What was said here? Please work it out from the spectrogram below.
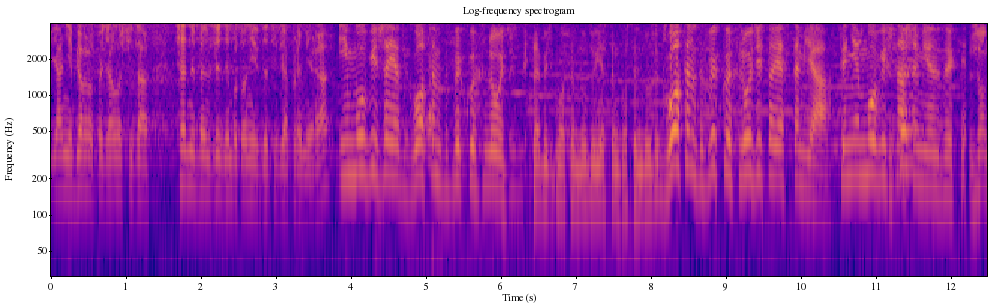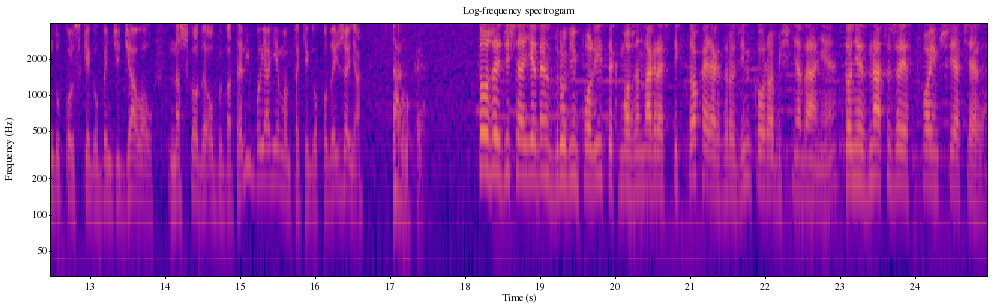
Ja nie biorę odpowiedzialności za ceny benzyny, bo to nie jest decyzja premiera. I mówi, że jest głosem zwykłych ludzi. Chcę być głosem ludu, jestem głosem ludu. Głosem zwykłych ludzi to jestem ja. Ty nie mówisz naszym językiem. Rządu polskiego będzie działał na szkodę obywateli, bo ja nie mam takiego podejrzenia. To, że dzisiaj jeden z drugim polityk może nagrać TikToka jak z rodzinką robi śniadanie, to nie znaczy, że jest twoim przyjacielem.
